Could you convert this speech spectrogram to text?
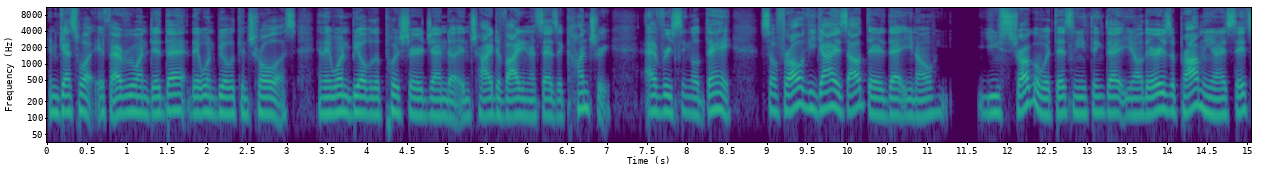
And guess what? If everyone did that, they wouldn't be able to control us and they wouldn't be able to push their agenda and try dividing us as a country every single day. So, for all of you guys out there that, you know, you struggle with this and you think that you know there is a problem in the United States,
